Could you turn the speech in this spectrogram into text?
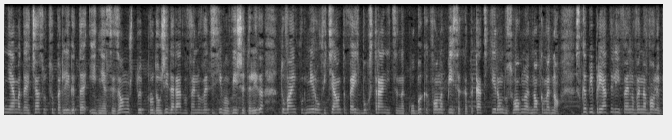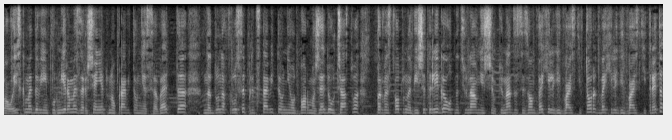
няма да е част от Суперлигата идния сезон, но ще продължи да радва феновете си във Висшата лига. Това информира официалната фейсбук страница на клуба. Какво написаха? Така цитирам дословно едно към едно. Скъпи приятели и фенове на волейбола, искаме да ви информираме за решението на управителния съвет на Дунав Русе, представителния отбор мъже да участва в първенството на Висшата лига от националния шампионат за сезон 2022-2023.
